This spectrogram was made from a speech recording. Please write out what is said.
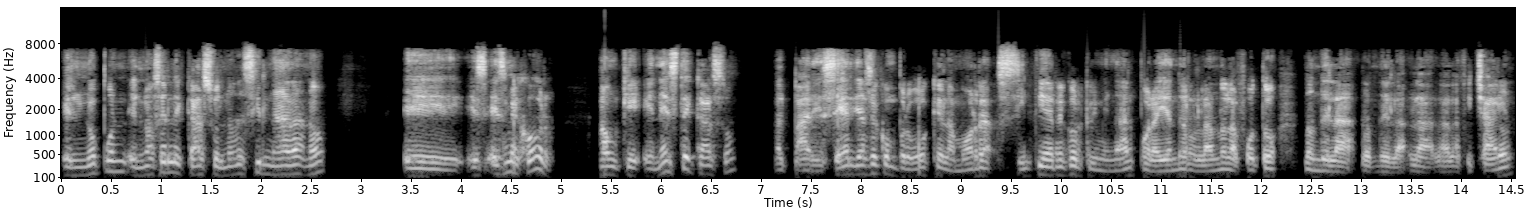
el no, pon, el no hacerle caso, el no decir nada, ¿no? Eh, es, es mejor. Aunque en este caso, al parecer ya se comprobó que la morra sí tiene récord criminal. Por ahí anda rolando la foto donde la, donde la, la, ficharon.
